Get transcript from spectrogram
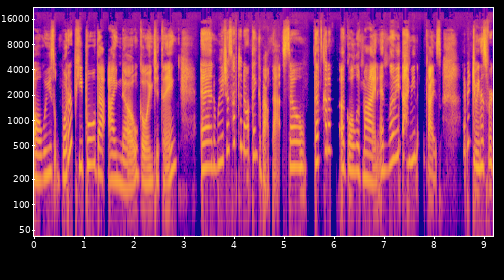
always, what are people that I know going to think? And we just have to not think about that. So that's kind of a goal of mine. And let me, I mean, guys, I've been doing this for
